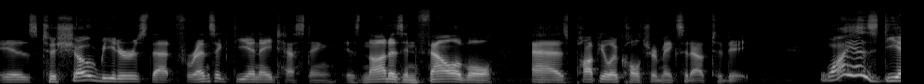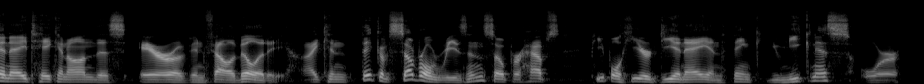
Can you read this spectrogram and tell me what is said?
is to show readers that forensic DNA testing is not as infallible as popular culture makes it out to be. Why has DNA taken on this air of infallibility? I can think of several reasons, so perhaps people hear DNA and think uniqueness or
